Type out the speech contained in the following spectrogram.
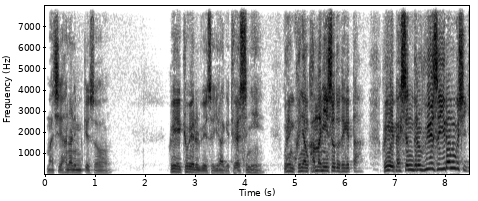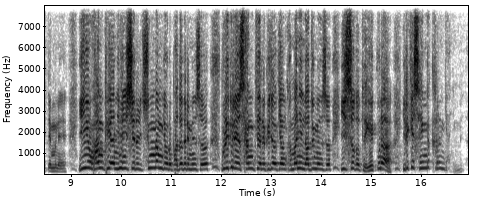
마치 하나님께서 그의 교회를 위해서 일하게 되었으니 우리는 그냥 가만히 있어도 되겠다. 그의 백성들을 위해서 일하는 것이기 때문에 이 황폐한 현실을 숙명적으로 받아들이면서 우리들의 상태를 그저 그냥 가만히 놔두면서 있어도 되겠구나. 이렇게 생각하는 게 아닙니다.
